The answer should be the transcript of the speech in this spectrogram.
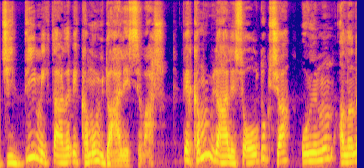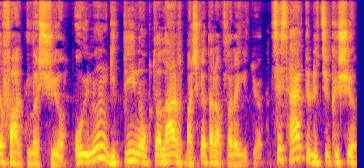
ciddi miktarda bir kamu müdahalesi var. Ve kamu müdahalesi oldukça oyunun alanı farklılaşıyor. Oyunun gittiği noktalar başka taraflara gidiyor. Siz her türlü çıkışı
